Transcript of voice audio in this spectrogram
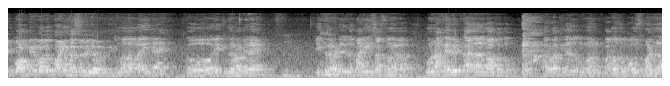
की कॉन्क्रीट मधून पाणी साचतं त्याच्यावरती. तुम्हाला माहीत आहे? तो एकवीर हॉटेल आहे. एकवीर हॉटेलचं पाणी साचतो पूर्ण हायवे लॉक होतो. परवा तिथे परवा जो पाऊस पडला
